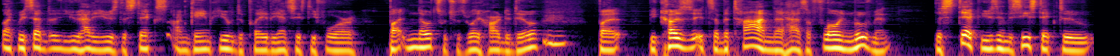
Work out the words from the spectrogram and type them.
like we said, you had to use the sticks on GameCube to play the N64 button notes, which was really hard to do. Mm-hmm. But because it's a baton that has a flowing movement, the stick using the C stick to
